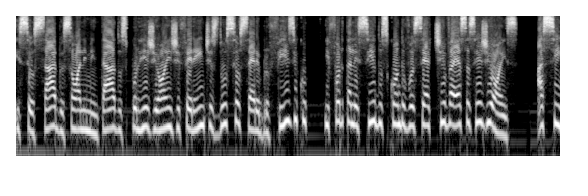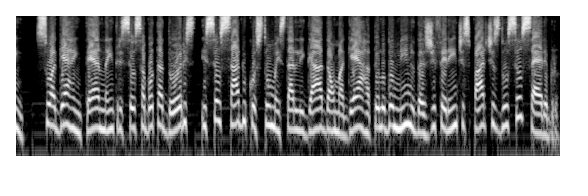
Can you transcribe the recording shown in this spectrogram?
e seus sábios são alimentados por regiões diferentes do seu cérebro físico e fortalecidos quando você ativa essas regiões. Assim, sua guerra interna entre seus sabotadores e seu sábio costuma estar ligada a uma guerra pelo domínio das diferentes partes do seu cérebro.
